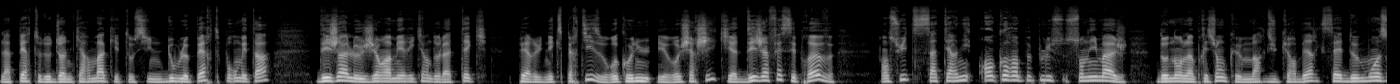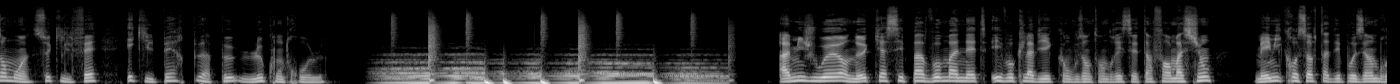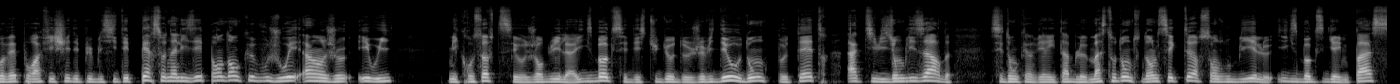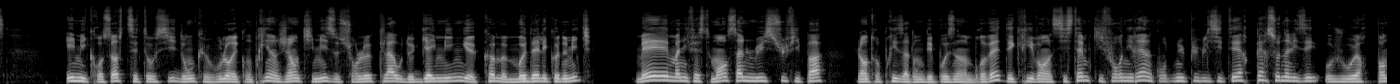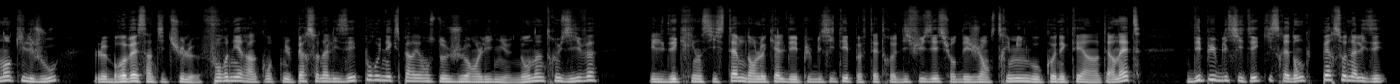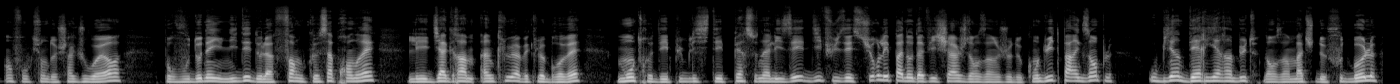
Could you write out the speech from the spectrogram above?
La perte de John Carmack est aussi une double perte pour Meta. Déjà, le géant américain de la tech perd une expertise reconnue et recherchée qui a déjà fait ses preuves. Ensuite, ça ternit encore un peu plus son image, donnant l'impression que Mark Zuckerberg sait de moins en moins ce qu'il fait et qu'il perd peu à peu le contrôle. Amis joueurs, ne cassez pas vos manettes et vos claviers quand vous entendrez cette information, mais Microsoft a déposé un brevet pour afficher des publicités personnalisées pendant que vous jouez à un jeu, et oui, Microsoft, c'est aujourd'hui la Xbox et des studios de jeux vidéo, dont peut-être Activision Blizzard. C'est donc un véritable mastodonte dans le secteur, sans oublier le Xbox Game Pass. Et Microsoft, c'est aussi donc, vous l'aurez compris, un géant qui mise sur le cloud gaming comme modèle économique. Mais manifestement, ça ne lui suffit pas. L'entreprise a donc déposé un brevet décrivant un système qui fournirait un contenu publicitaire personnalisé aux joueurs pendant qu'ils jouent. Le brevet s'intitule Fournir un contenu personnalisé pour une expérience de jeu en ligne non intrusive. Il décrit un système dans lequel des publicités peuvent être diffusées sur des jeux en streaming ou connectés à Internet, des publicités qui seraient donc personnalisées en fonction de chaque joueur. Pour vous donner une idée de la forme que ça prendrait, les diagrammes inclus avec le brevet montrent des publicités personnalisées diffusées sur les panneaux d'affichage dans un jeu de conduite par exemple, ou bien derrière un but dans un match de football.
